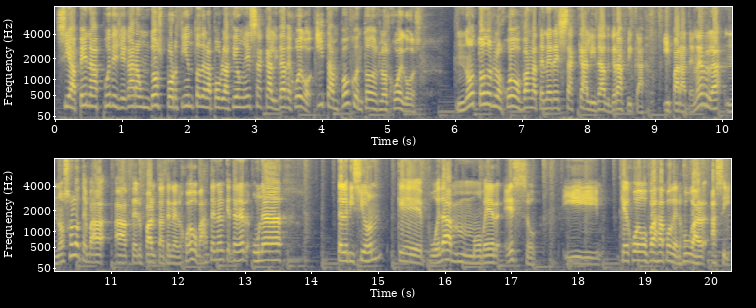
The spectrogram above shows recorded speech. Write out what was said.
si apenas puede llegar a un 2% de la población esa calidad de juego? Y tampoco en todos los juegos. No todos los juegos van a tener esa calidad gráfica. Y para tenerla, no solo te va a hacer falta tener el juego, vas a tener que tener una televisión que pueda mover eso. ¿Y qué juegos vas a poder jugar así?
